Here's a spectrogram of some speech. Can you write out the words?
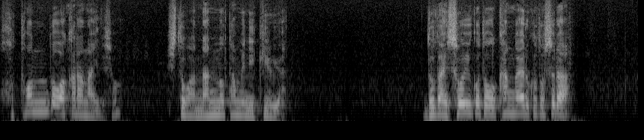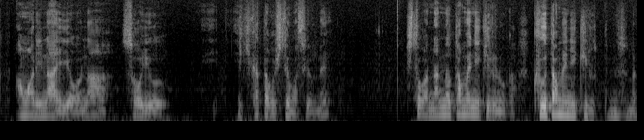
ほとんどわからないでしょ。人は何のために生きるや。土台そういうことを考えることすらあまりないようなそういう生き方をしてますよね。人は何のために生きるのか食うために生きるって言うんですね。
